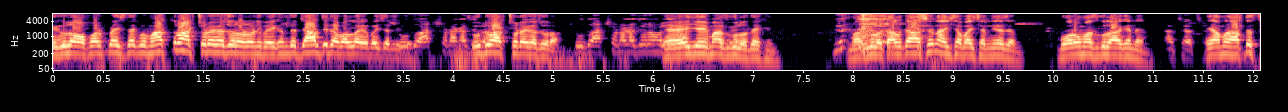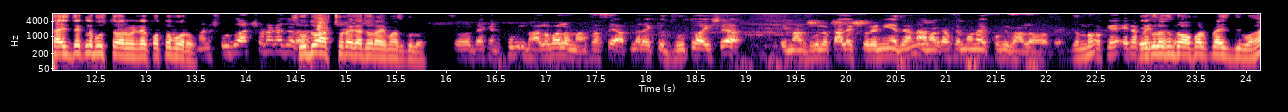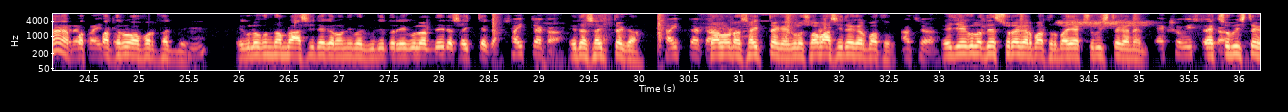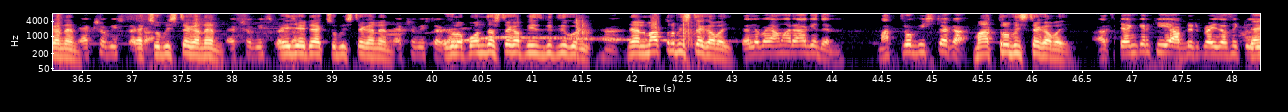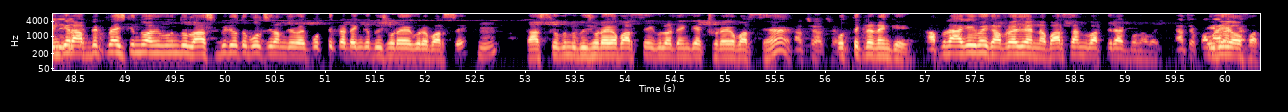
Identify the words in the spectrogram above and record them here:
এগুলো অফার প্রাইস থাকবে মাত্র আটশো টাকা জোড়া রনি ভাই। এখান থেকে যার যেটা ভালো লাগে ভাই জানি শুধু আটশো টাকা শুধু জোড়া আটশো টাকা জোড়া। শুধু আটশো টাকা জোড়া হ্যাঁ এই যে মাছগুলো দেখেন। মাছগুলো কালকে আসেন আইসা বাইসা নিয়ে যান। বড় মাছগুলো আগে নেন। আচ্ছা আচ্ছা। এই আমার হাতের সাইজ দেখলে বুঝতে পারবেন এটা কত বড়। মানে শুধু আটশো টাকা জোড়া? শুধু আটশো টাকা জোড়া এই মাছগুলো। তো দেখেন খুবই ভালো ভালো মাছ আছে। আপনারা একটু দ্রুত আইসা এই মাছগুলো কালেক্ট করে নিয়ে যান আমার কাছে মনে হয় খুবই ভালো হবে। জন্য? ওকে এটা এগুলো কিন্তু অফার প্রাইস দিব হ্যাঁ? পাথরের অফার থাকবে। এগুলো কিন্তু আমরা আশি টাকা রনিবার ভিডিওতে রেগুলার দিই এটা ষাট টাকা। ষাট টাকা। এটা ষাট টাকা। ষাট টাকা। কালোটা ষাট টাকা এগুলো সব আশি টাকার পাথর। আচ্ছা। এই যে এগুলো দেড়শো টাকার পাথর ভাই একশো বিশ টাকা নেন। একশো বিশ টাকা। নেন। একশো বিশ টাকা। নেন। এই যে এটা একশো বিশ টাকা নেন। একশো বিশ টাকা। এগুলো পঞ্চাশ টাকা পিস বিক্রি করি। হ্যাঁ। নেন মাত্র বিশ টাকা ভাই। তাহলে ভাই আমার আগে দেন। মাত্র বিশ টাকা। মাত্র বিশ টাকা ভাই। ট্যাঙ্কের কি আপডেট প্রাইস আছে একটু ট্যাঙ্কের আপডেট প্রাইস কিন্তু আমি কিন্তু লাস্ট ভিডিওতে বলছিলাম যে ভাই প্রত্যেকটা ট্যাঙ্কে দুইশো টাকা করে বাড়ছে। আজকে কিন্তু দুইশো টাকা বাড়ছে এগুলো ট্যাঙ্কে একশো টাকা বাড়ছে হ্যাঁ? আচ্ছা আচ্ছা। প্রত্যেকটা ট্যাঙ্কে আপনারা আগেই ভাই ঘাবড়া যায় না বাড়ছে আমি বাড়তে রাখব না ভাই। আচ্ছা এটাই অফার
